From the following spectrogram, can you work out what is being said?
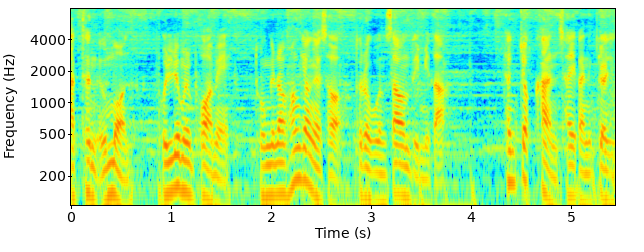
같은 음원, 볼륨을 포함해 동일한 환경에서 들어본 사운드입니다. 현격한 차이가 느껴지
